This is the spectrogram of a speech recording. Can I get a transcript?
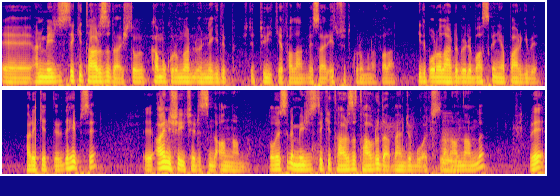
e, hani meclisteki tarzı da işte o kamu kurumlarının önüne gidip işte TÜİK'e falan vesaire et süt kurumuna falan gidip oralarda böyle baskın yapar gibi hareketleri de hepsi e, aynı şey içerisinde anlamlı. Dolayısıyla meclisteki tarzı tavrı da bence bu açıdan anlamlı ve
